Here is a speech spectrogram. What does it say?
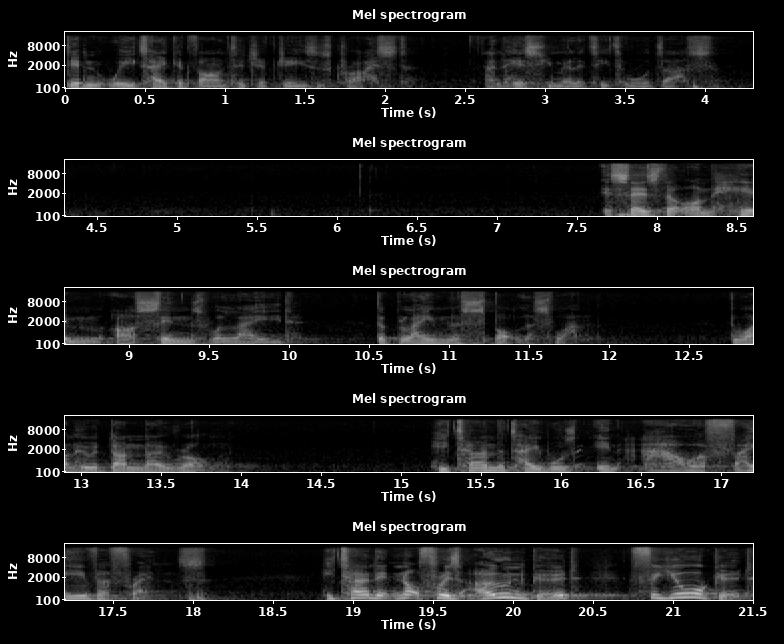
didn't we take advantage of Jesus Christ? and his humility towards us. It says that on him our sins were laid, the blameless, spotless one, the one who had done no wrong. He turned the tables in our favor, friends. He turned it not for his own good, for your good.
